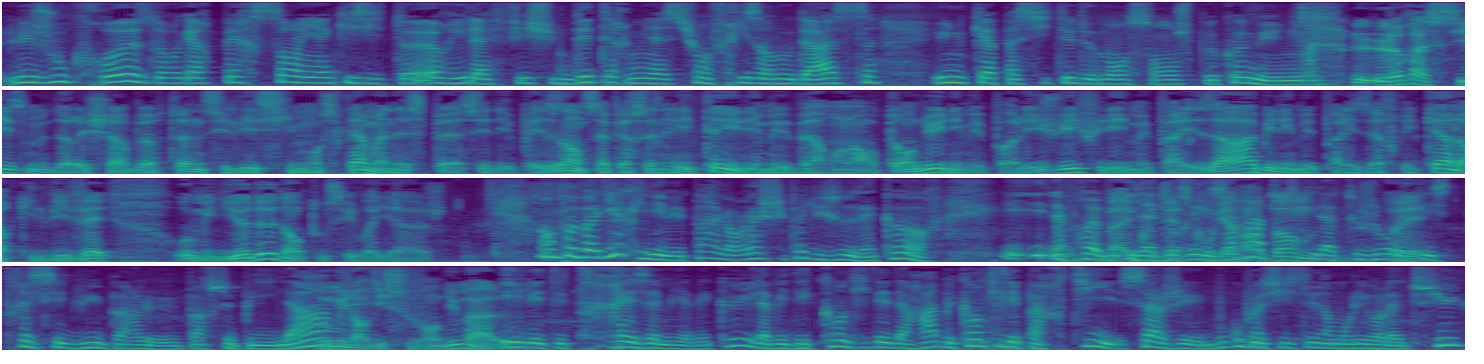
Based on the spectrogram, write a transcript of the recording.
les joues creuses, le regard perçant et inquisiteur. Il affiche une détermination frise en audace, une capacité de mensonge peu commune. Le racisme de Richard Burton, Sylvie Simon, c'est quand même un aspect assez déplaisant de sa personnalité. Il aimait, ben, on l'a entendu, il aimait pas les juifs, il aimait pas les arabes, il aimait pas les africains, alors qu'il vivait au milieu d'eux dans tous ses voyages. On peut pas dire qu'il n'aimait pas. Alors là, je suis pas du tout d'accord. Et la preuve, Bah, il écoutez, adorait les Arabes, parce qu'il a toujours oui. été très séduit par, le, par ce pays-là. Oui, mais il en dit souvent du mal. Et il était très ami avec eux. Il avait des quantités d'Arabes. Et quand il est parti, et ça, j'ai beaucoup insisté dans mon livre là-dessus,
